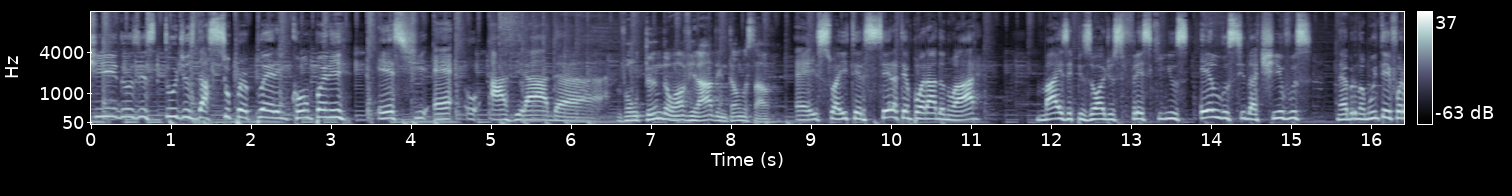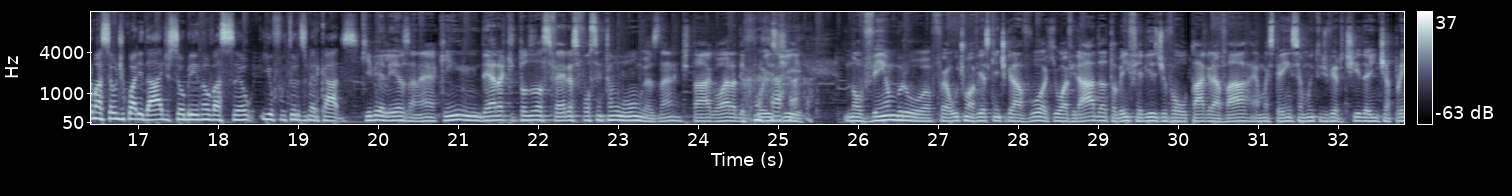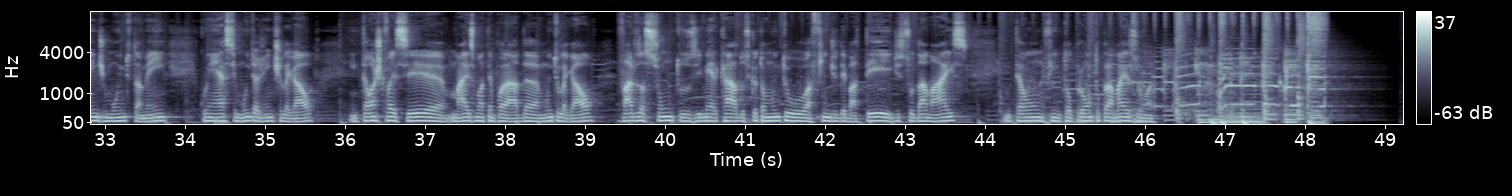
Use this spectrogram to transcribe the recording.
Diretamente dos estúdios da Super Player Company, este é o A Virada. Voltando ao A Virada, então, Gustavo. É isso aí, terceira temporada no ar. Mais episódios fresquinhos, elucidativos, né, Bruno? Muita informação de qualidade sobre inovação e o futuro dos mercados. Que beleza, né? Quem dera que todas as férias fossem tão longas, né? A gente tá agora depois de. Novembro foi a última vez que a gente gravou aqui o A Virada. Tô bem feliz de voltar a gravar. É uma experiência muito divertida, a gente aprende muito também, conhece muita gente legal. Então acho que vai ser mais uma temporada muito legal. Vários assuntos e mercados que eu tô muito afim de debater e de estudar mais. Então, enfim, tô pronto para mais uma.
